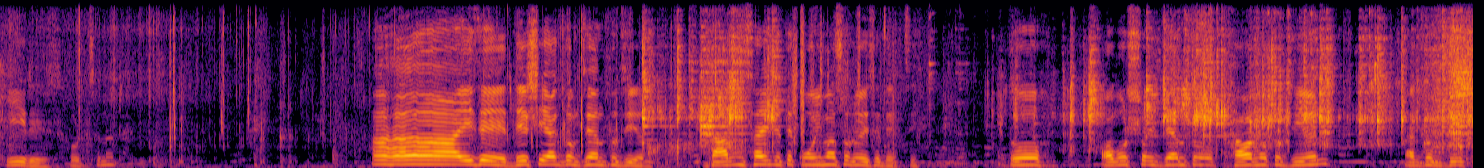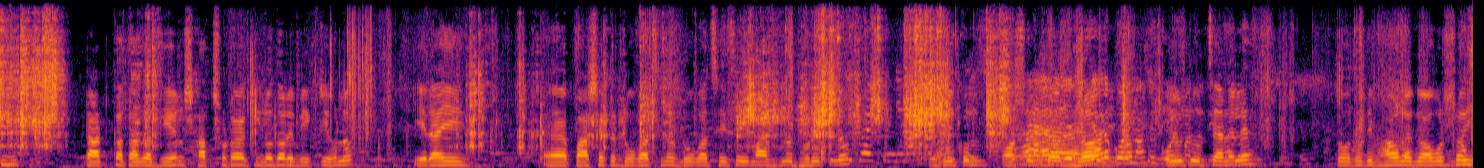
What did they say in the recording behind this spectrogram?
কি রে হচ্ছে না আহা, এই যে দেশি একদম জ্যান্ত জিয়ল দারুণ সাইজ এতে কই মাছও রয়েছে দেখছি। তো অবশ্যই জ্যান্ত খাওয়ার মতো জিয়েল একদম দেশি টাটকা তাজা জিয়েল সাতশো টাকা কিলো দরে বিক্রি হলো। এরা এই পাশে একটা ডোবা ছিল, ডোবা ছেঁচে এই মাছগুলো ধরেছিল। দেখুন অশোক দাস ব্লগ ইউটিউব চ্যানেলে তো যদি ভালো লাগে অবশ্যই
